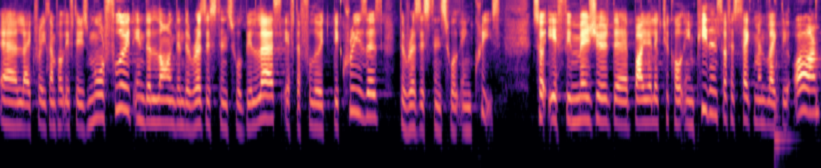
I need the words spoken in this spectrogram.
Uh, like, for example, if there is more fluid in the lung, then the resistance will be less. If the fluid decreases, the resistance will increase. So if we measure the bioelectrical impedance of a segment like the arm,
